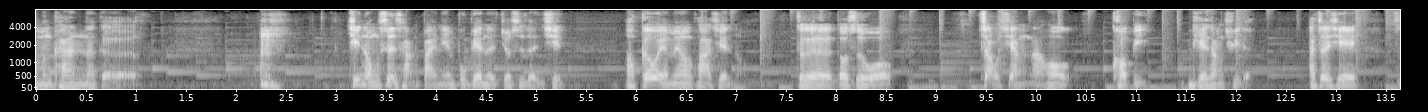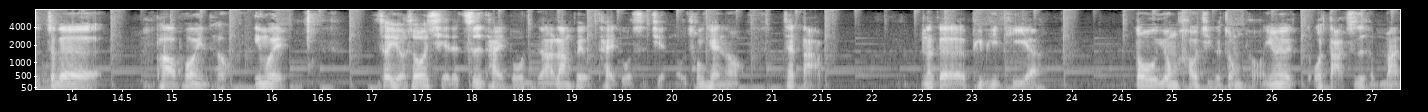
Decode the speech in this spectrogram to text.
们看那个 金融市场百年不变的就是人性。好，各位有没有发现哦？这个都是我照相然后 copy 贴上去的啊。这些这个 PowerPoint，因为这有时候写的字太多，你知道，浪费我太多时间。我从前哦在打那个 PPT 啊，都用好几个钟头，因为我打字很慢。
